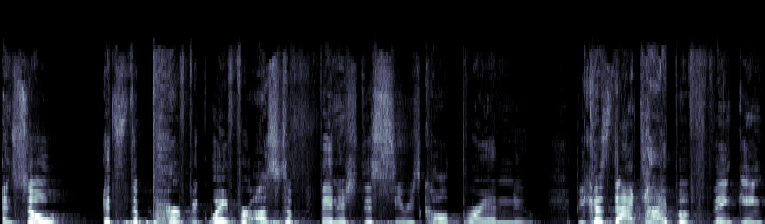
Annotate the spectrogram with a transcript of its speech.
And so it's the perfect way for us to finish this series called Brand New because that type of thinking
